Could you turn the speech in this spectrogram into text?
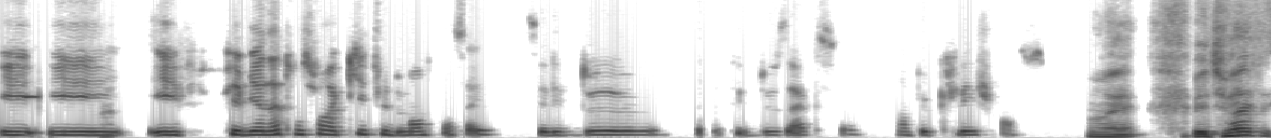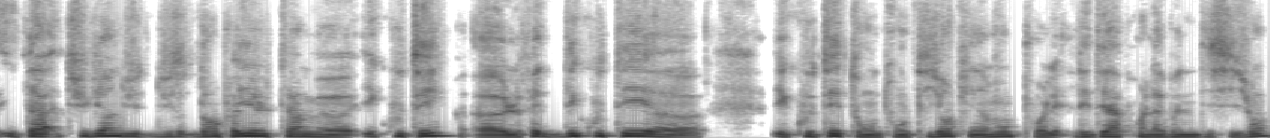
Et, et, et fais bien attention à qui tu demandes conseil. C'est les deux, les deux axes un peu clés, je pense. Ouais, mais tu vois, il t'a- tu viens du- du- d'employer le terme euh, écouter, euh, le fait d'écouter euh, écouter ton, ton client finalement pour l'aider à prendre la bonne décision,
